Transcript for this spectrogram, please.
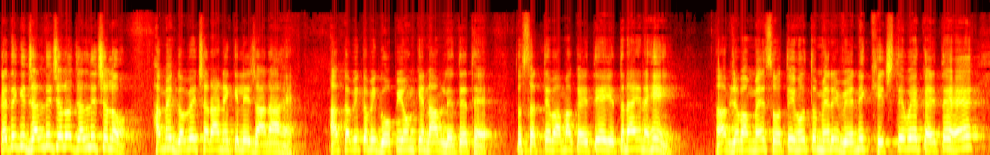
कहते कि, जल्दी चलो जल्दी चलो, हमें गवे चराने के लिए जाना है। हाँ कभी कभी गोपियों के नाम लेते थे तो सत्य सत्यभामा कहते हैं, इतना ही नहीं। अब जब हम मैं सोती हूँ तो मेरी वेनी खींचते हुए कहते हैं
